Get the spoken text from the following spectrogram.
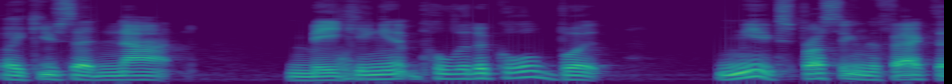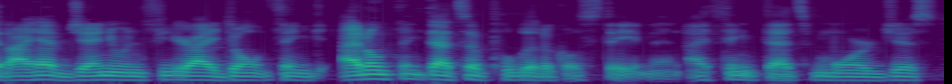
like you said, not making it political, but me expressing the fact that I have genuine fear. I don't think I don't think that's a political statement. I think that's more just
